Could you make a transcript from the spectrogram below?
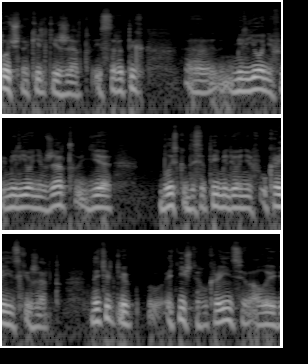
точну кількість жертв. І серед тих мільйонів і мільйонів жертв є близько 10 мільйонів українських жертв. Не тільки етнічних українців, але й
